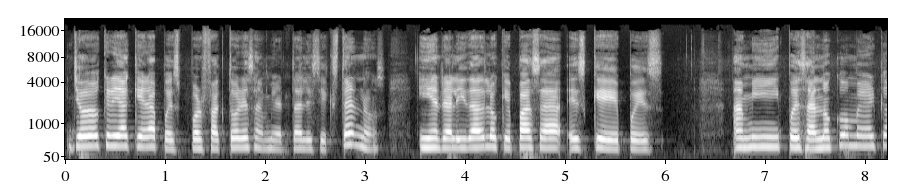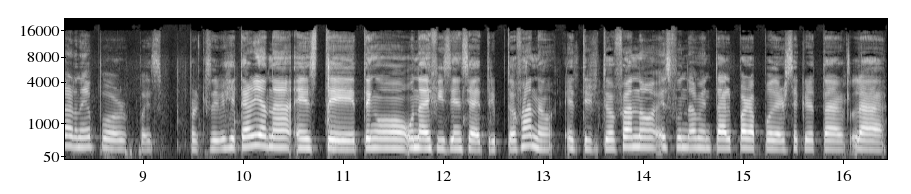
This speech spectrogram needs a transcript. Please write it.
yo creía que era pues por factores ambientales y externos. Y en realidad lo que pasa es que pues a mí pues al no comer carne por pues porque soy vegetariana, este, tengo una deficiencia de triptófano. El triptófano es fundamental para poder secretar la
